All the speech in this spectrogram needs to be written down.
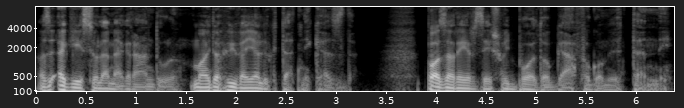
az egész öle megrándul, majd a hüveje lüktetni kezd. Pazar érzés, hogy boldoggá fogom őt tenni.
